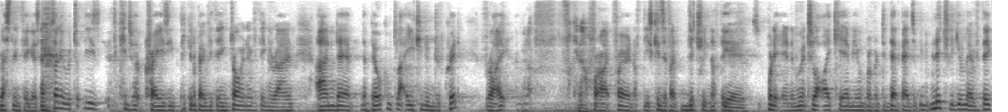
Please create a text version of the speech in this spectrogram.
wrestling figures. so anyway, we took these. The kids went crazy, picking up everything, throwing everything around, and uh, the bill come to like eighteen hundred quid, right? And we're like, fucking hell, right, fair enough. These kids have had literally nothing. Yeah. So put it in, and we went to like IKEA. Me and my brother did their beds. We literally give them everything.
